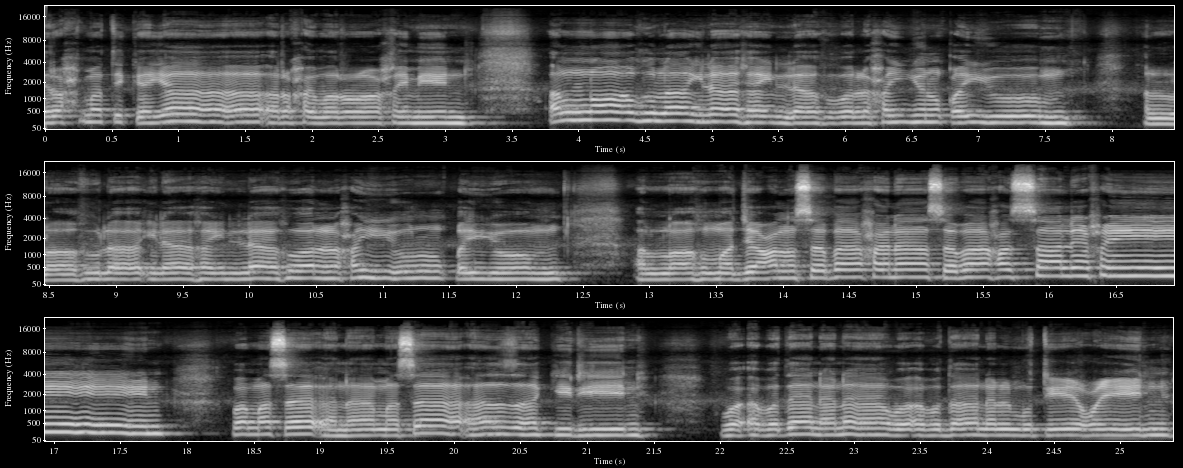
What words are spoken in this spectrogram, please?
برحمتك يا أرحم الراحمين. الله لا إله إلا هو الحي القيوم. الله لا إله إلا هو الحي القيوم. اللهم اجعل صباحنا صباح الصالحين ومساءنا مساء الذاكرين وأبداننا وأبدان المطيعين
